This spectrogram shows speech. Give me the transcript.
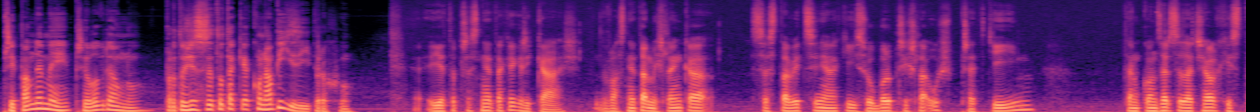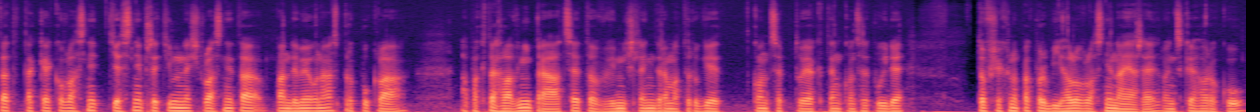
při pandemii, při lockdownu? Protože se to tak jako nabízí trochu. Je to přesně tak, jak říkáš. Vlastně ta myšlenka sestavit si nějaký soubor přišla už předtím. Ten koncert se začal chystat tak jako vlastně těsně předtím, než vlastně ta pandemie u nás propukla. A pak ta hlavní práce, to vymýšlení dramaturgie konceptu, jak ten koncert půjde, to všechno pak probíhalo vlastně na jaře loňského roku.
